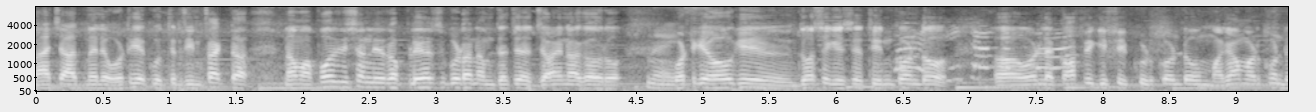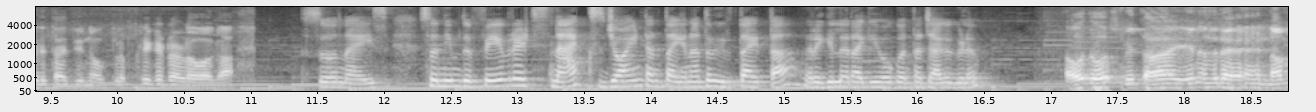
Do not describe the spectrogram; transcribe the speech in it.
ಮ್ಯಾಚ್ ಆದ್ಮೇಲೆ ಒಟ್ಟಿಗೆ ಕೂತಿರ್ತೀವಿ. ಇನ್ಫ್ಯಾಕ್ಟ್ ನಮ್ಮ ಅಪೋಸಿಷನ್ ಇರೋ ಪ್ಲೇಯರ್ಸ್ ಕೂಡ ನಮ್ಮ ಜೊತೆ ಜಾಯ್ನ್ ಆಗೋರು. ಒಟ್ಟಿಗೆ ಹೋಗಿ ದೋಸೆ ಗೀಸೆ ತಿನ್ಕೊಂಡು ಒಳ್ಳೆ ಕಾಫಿ ಗಿಫಿ ಕುಡ್ಕೊಂಡು ಮಜಾ ಮಾಡ್ಕೊಂಡು ಇರ್ತಾ ಇದ್ವಿ ನಾವು ಕ್ಲಬ್ ಕ್ರಿಕೆಟ್ ಆಡುವಾಗ. ಸೊ ನೈಸ್ ಸೊ ನಿಮ್ದು ಫೇವ್ರೆಟ್ ಸ್ನ್ಯಾಕ್ಸ್ ಜಾಯಿಂಟ್ ಅಂತ ಏನಾದರೂ ಇರ್ತಾ ಇತ್ತಾ? ರೆಗ್ಯುಲರ್ ಆಗಿ ಹೋಗುವಂಥ ಜಾಗಗಳು? ಹೌದು ಸ್ಮಿತಾ ಏನಂದ್ರೆ ನಮ್ಮ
